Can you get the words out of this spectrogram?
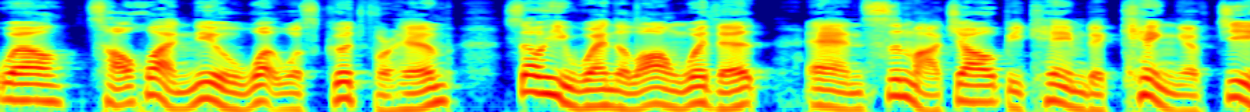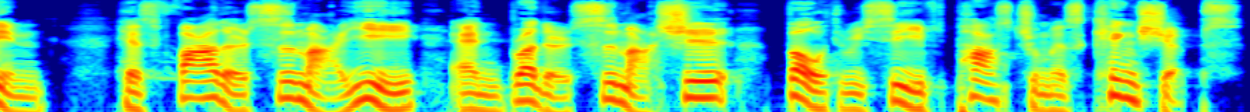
Well, Cao Huan knew what was good for him, so he went along with it, and Sima Zhao became the king of Jin. His father Sima Yi and brother Sima Shi both received posthumous kingships.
